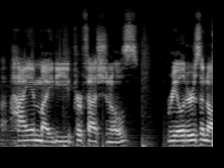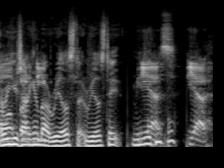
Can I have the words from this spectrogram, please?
high and mighty professionals, realtors and all. Are you talking about real estate real estate media? Yes. People? Yeah.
